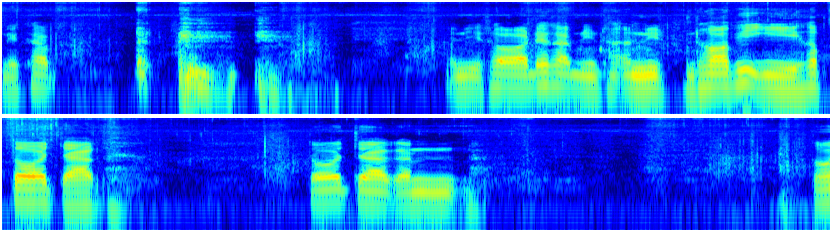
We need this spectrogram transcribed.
นี่ครับ อันนี้ท่อเด้ครับนี่อันนี้ท่อพี่อีครับต่อจากต่อจากอันต่อ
